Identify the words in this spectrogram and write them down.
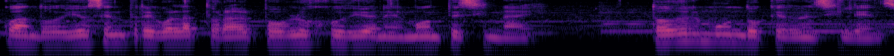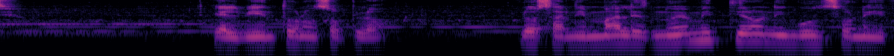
Cuando Dios entregó la Torah al pueblo judío en el monte Sinai, todo el mundo quedó en silencio. El viento no sopló, los animales no emitieron ningún sonido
